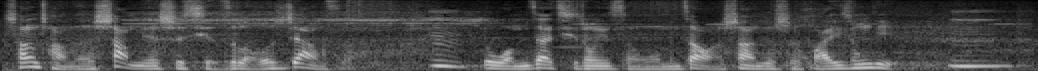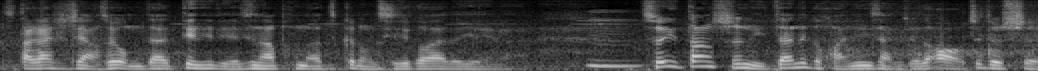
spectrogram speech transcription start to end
商场的上面是写字楼，是这样子的。嗯，就我们在其中一层，我们再往上就是华谊兄弟，嗯大概是这样，所以我们在电梯底下经常碰到各种奇奇怪怪的演员。嗯，所以当时你在那个环境下，你觉得哦，这就是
